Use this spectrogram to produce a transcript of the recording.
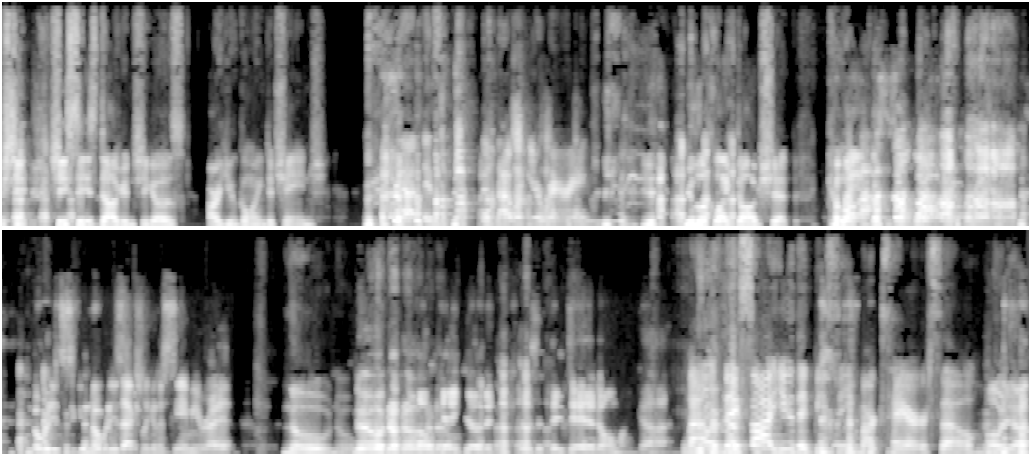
She she sees Doug and she goes, "Are you going to change? Yeah. Is is that what you're wearing? You, you look like dog shit. Come Wait, on, this is only? Nobody's nobody's actually going to see me, right? No, no, No, no, no, no, Okay, no. good. Because if they did, oh my god. Well, if they saw you, they'd be seeing Mark's hair. So Oh yeah.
